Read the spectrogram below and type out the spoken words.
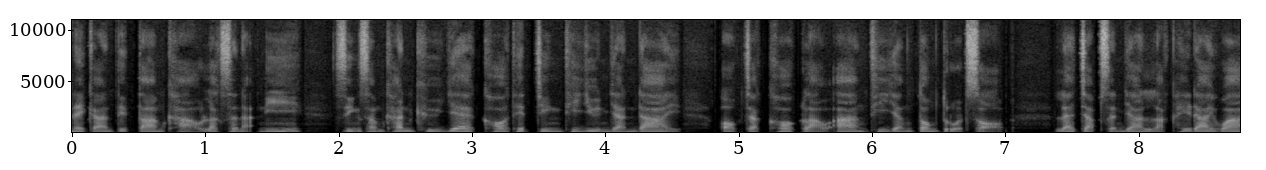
ในการติดตามข่าวลักษณะนี้ สิ่งสำคัญคือแยกข้อเท็จจริงที่ยืนยันได้ ออกจากข้อกล่าวอ้างที่ยังต้องตรวจสอบ และจับสัญญาณหลักให้ได้ว่า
